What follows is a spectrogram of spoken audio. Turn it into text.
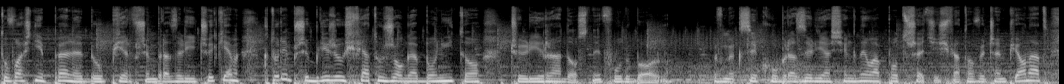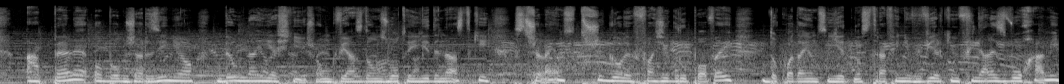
to właśnie Pele był pierwszym Brazylijczykiem, który przybliżył światu Joga Bonito, czyli radosny futbol. W Meksyku Brazylia sięgnęła po trzeci światowy czempionat, a Pele obok Jarzinho był najjaśniejszą gwiazdą złotej jedenastki, strzelając trzy gole w fazie grupowej, dokładając jedno z trafień w wielkim finale z Włochami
